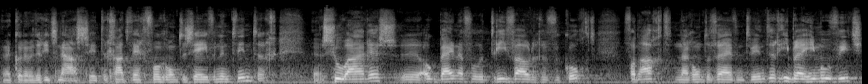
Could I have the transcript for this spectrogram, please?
dan kunnen we er iets naast zitten. Gaat weg voor rond de 27. Uh, Suarez, ook bijna voor het drievoudige verkocht. Van 8 naar rond de 25. Ibrahimovic,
